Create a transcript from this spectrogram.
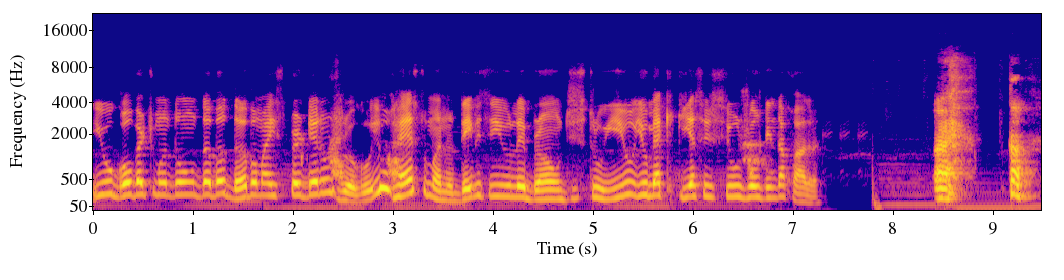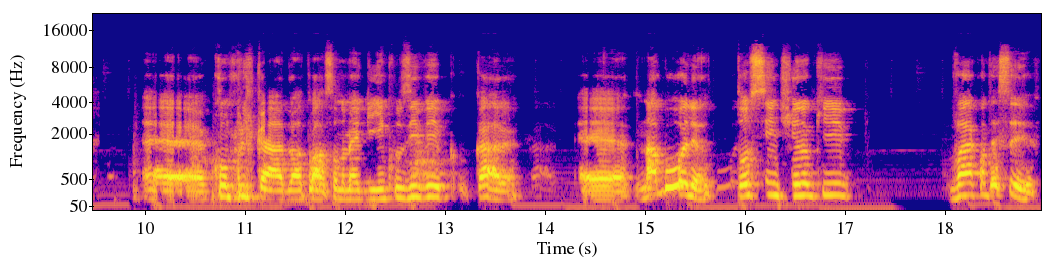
E o Gobert mandou um double-double, mas perderam o jogo. E o resto, mano, o Davis e o LeBron destruiu e o McGee assistiu o jogo dentro da quadra. É complicado a atuação do McGee. Inclusive, cara, é, na bolha, tô sentindo que vai acontecer.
